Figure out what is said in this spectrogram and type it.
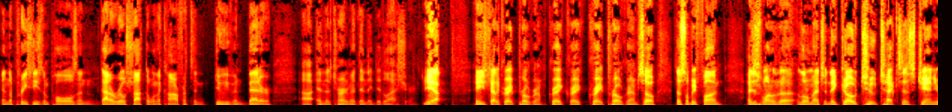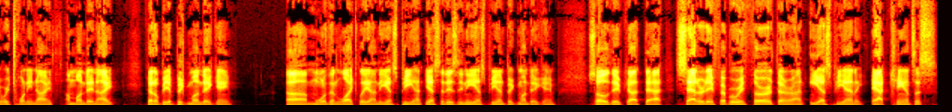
in the preseason polls and got a real shot to win the conference and do even better uh, in the tournament than they did last year. Yeah, he's got a great program. Great, great, great program. So this will be fun. I just wanted a little mention. They go to Texas January 29th, on Monday night. That'll be a big Monday game, uh, more than likely on ESPN. Yes, it is an ESPN big Monday game. So they've got that. Saturday, February 3rd, they're on ESPN at Kansas.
